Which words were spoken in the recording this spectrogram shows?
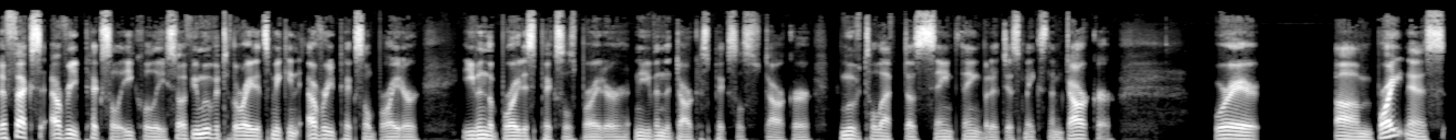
It affects every pixel equally. So if you move it to the right, it's making every pixel brighter, even the brightest pixels brighter, and even the darkest pixels darker. Move to left does the same thing, but it just makes them darker. Where um, brightness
